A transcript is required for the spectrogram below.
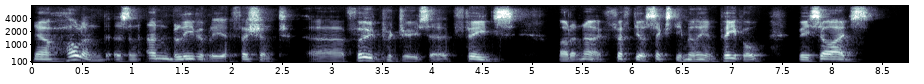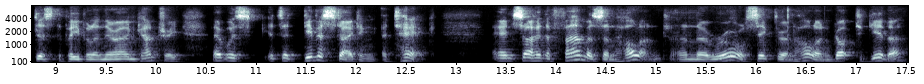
Now, Holland is an unbelievably efficient uh, food producer. It feeds, I don't know, 50 or 60 million people, besides just the people in their own country. It was it's a devastating attack. And so the farmers in Holland and the rural sector in Holland got together,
